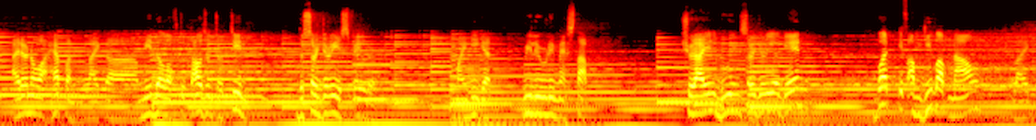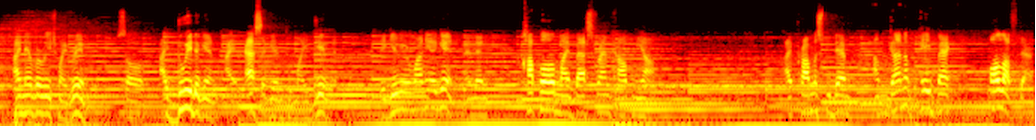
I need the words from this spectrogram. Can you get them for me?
I don't know what happened, like uh, middle of 2013, the surgery is failure. My knee got really, really messed up. Should I doing surgery again? But if I'm give up now, like I never reach my dream. So I do it again. I ask again to my gym. They give me money again. And then couple, my best friend helped me out. I promised to them, I'm gonna pay back all of that.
